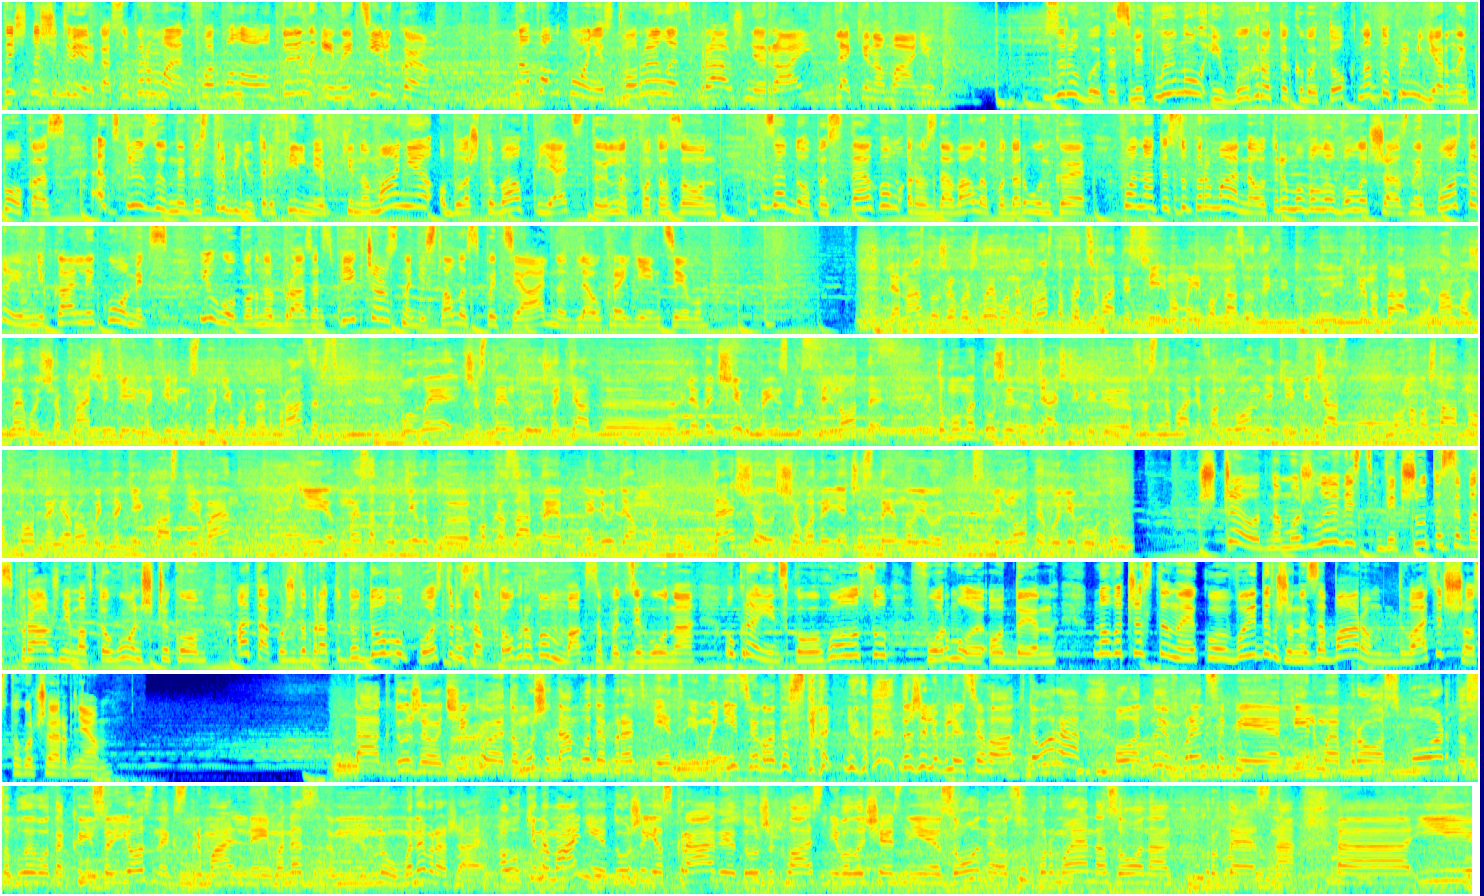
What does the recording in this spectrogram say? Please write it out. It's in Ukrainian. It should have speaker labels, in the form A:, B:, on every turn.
A: Фантастична четвірка, Супермен, Формула 1 і не тільки. На фанконі створили справжній рай для кіноманів. Зробити світлину і виграти квиток на допрем'єрний показ. Ексклюзивний дистриб'ютор фільмів Кіноманія облаштував п'ять стильних фотозон. За допис тегом роздавали подарунки. Фанати Супермена отримували величезний постер і унікальний комікс. Його Warner Bros. Pictures надіслали спеціально для українців.
B: Для нас дуже важливо не просто працювати з фільмами і показувати їх в кінотеатрі. Нам важливо, щоб наші фільми, фільми студії Warner Brothers були частинкою життя е, глядачів української спільноти. Тому ми дуже вдячні е, фестивалю Фанкон, який під час повномасштабного вторгнення робить такий класний івент. І ми захотіли б е, показати людям те, що, що вони є частиною спільноти Голівуду.
A: Ще одна можливість відчути себе справжнім автогонщиком, а також забрати додому постер з автографом Макса Подзігуна, українського голосу Формули 1 Нова частина якої вийде вже незабаром, 26 червня.
C: Так, дуже очікую, тому що там буде Бред Піт, і мені цього достатньо. Дуже люблю цього актора. От ну і в принципі фільми про спорт, особливо такий серйозний, екстремальний. Мене ну мене вражає. А у кіноманії дуже яскраві, дуже класні величезні зони. От супермена зона крутезна. Е, і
